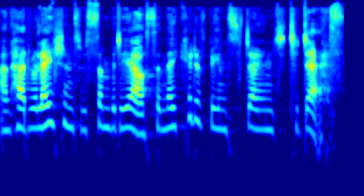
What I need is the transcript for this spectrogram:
and had relations with somebody else, then they could have been stoned to death.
